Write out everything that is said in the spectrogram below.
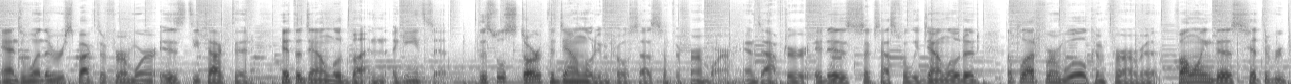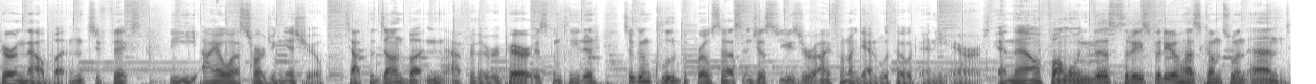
And when the respective firmware is detected, hit the download button against it. This will start the downloading process of the firmware, and after it is successfully downloaded, the platform will confirm it. Following this, hit the Repair Now button to fix the iOS charging issue. Tap the Done button after the repair is completed to conclude the process and just use your iPhone again without any errors. And now, following this, today's video has come to an end.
